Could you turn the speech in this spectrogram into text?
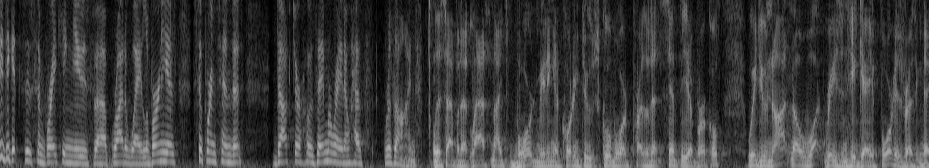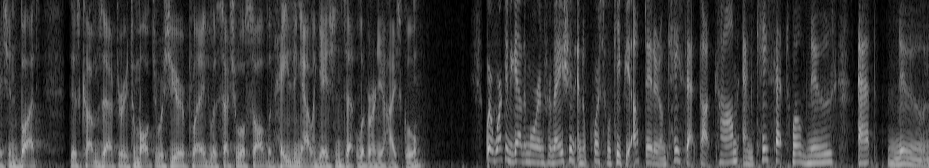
We need to get to some breaking news uh, right away. La Vernia superintendent, Dr. Jose Moreno, has resigned. This happened at last night's board meeting, according to school board president Cynthia Burkle. We do not know what reason he gave for his resignation, but this comes after a tumultuous year plagued with sexual assault and hazing allegations at La Vernia High School. We're working to gather more information, and of course, we'll keep you updated on KSAT.com and KSAT 12 News at noon.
